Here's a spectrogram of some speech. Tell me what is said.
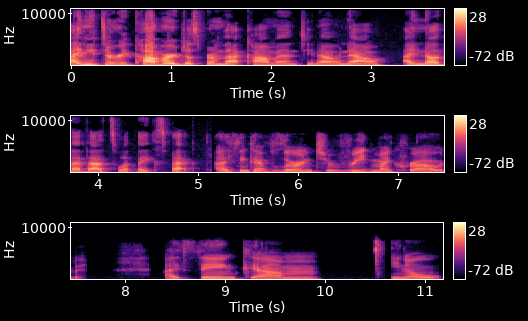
I need to recover just from that comment, you know. Now I know that that's what they expect. I think I've learned to read my crowd. I think, um, you know,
